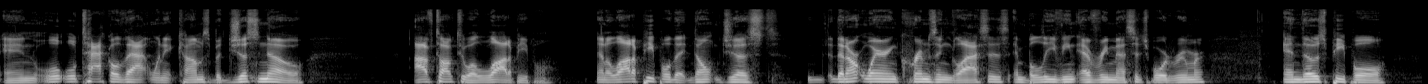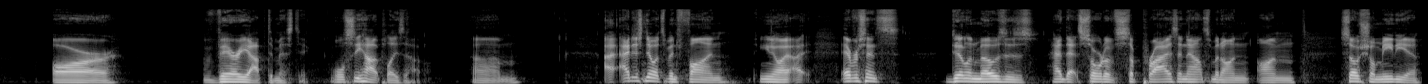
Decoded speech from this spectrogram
and we'll, we'll tackle that when it comes. But just know, I've talked to a lot of people, and a lot of people that don't just that aren't wearing crimson glasses and believing every message board rumor, and those people are very optimistic. We'll see how it plays out. Um, I, I just know it's been fun you know, I, ever since Dylan Moses had that sort of surprise announcement on on social media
